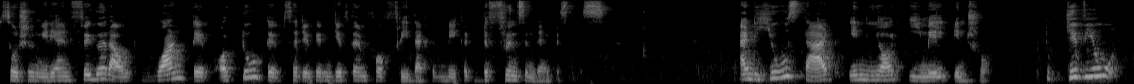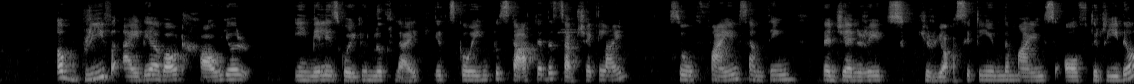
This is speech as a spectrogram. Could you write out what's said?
social media and figure out one tip or two tips that you can give them for free that can make a difference in their business. And use that in your email intro to give you a brief idea about how your email is going to look like. It's going to start at the subject line. So find something that generates curiosity in the minds of the reader.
